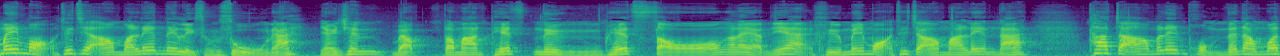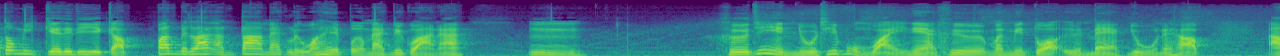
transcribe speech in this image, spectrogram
ไม่เหมาะที่จะเอามาเล่นในหลีกสูงๆนะ อย่างเช่นแบบประมาณเพจหนึ่งเพจสองอะไรแบบเนี้ยคือไม่เหมาะที่จะเอามาเล่นนะ ถ้าจะเอามาเล่นผมแนะนำว่าต้องมีเกียร์ดีๆกับปั้นเป็นร่างอันต้าแม็กหรือว่าไฮเปอร์แม็กดีกว่านะ อืม คือที่เห็นอยู่ที่ผมไหวเนี่ย คือมันมีตัวอื่นแบกอยู่นะครับ อ่า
